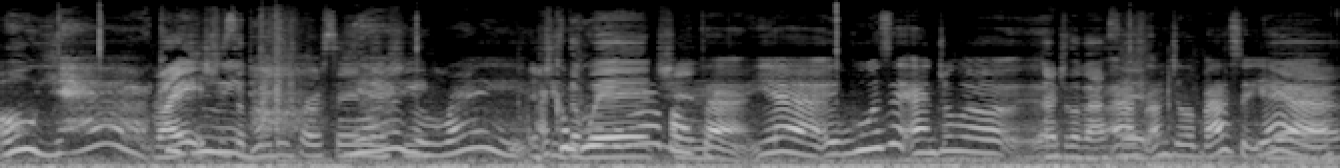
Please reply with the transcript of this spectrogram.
Oh yeah, right? completely. She's a voodoo person. Yeah, and she, you're right. I she's the completely forgot witch about and- that. Yeah, who is it? Angela. Angela Bassett. Angela Bassett. Yeah. Yeah.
